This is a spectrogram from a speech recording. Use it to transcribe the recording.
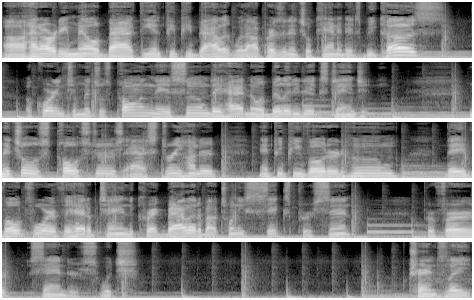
uh, had already mailed back the NPP ballot without presidential candidates because According to Mitchell's polling, they assumed they had no ability to exchange it. Mitchell's pollsters asked 300 NPP voters whom they'd vote for if they had obtained the correct ballot. About 26% preferred Sanders, which translate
